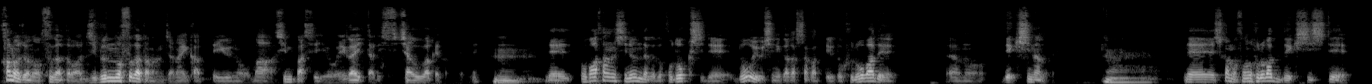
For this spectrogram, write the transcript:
彼女の姿は自分の姿なんじゃないかっていうのを、まあシンパシーを描いたりしちゃうわけなんだよね。うん。で、おばさん死ぬんだけど孤独死で、どういう死に方したかっていうと、風呂場で、あの、溺死なのね。うん。で、しかもその風呂場で溺死して、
